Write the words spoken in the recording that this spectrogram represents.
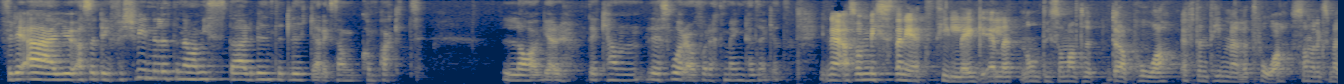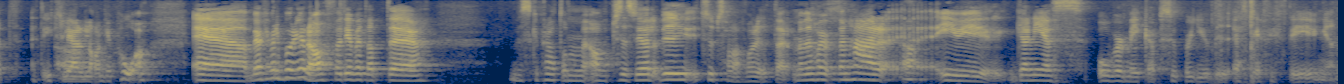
För det är ju, alltså det försvinner lite när man mistar, det blir inte ett lika liksom kompakt lager. Det, kan, det är svårare att få rätt mängd helt enkelt. Nej, alltså misten är ett tillägg eller någonting som man typ drar på efter en timme eller två som liksom ett, ett ytterligare lager på. Eh, men jag kan väl börja då för att jag vet att eh, vi ska prata om, ja precis, vi har, vi är typ samma favoriter. Men vi har den här Ja. är ju Garniers Over Makeup Super UV SPF 50 är ju ingen,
